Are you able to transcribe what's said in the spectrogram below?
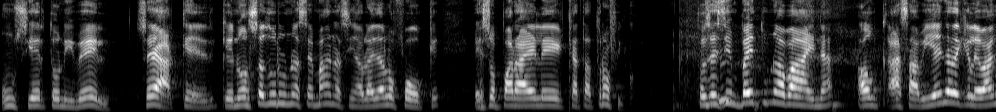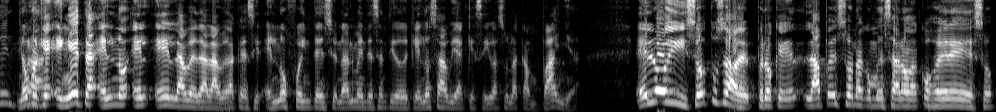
un cierto nivel. O sea, que, que no se dure una semana sin hablar de los foques, eso para él es catastrófico. Entonces se inventa una vaina aunque a sabiendas de que le van a entrar. No, porque en esta, él no, él, él, la verdad, la verdad que decir, él no fue intencionalmente en el sentido de que él no sabía que se iba a hacer una campaña. Él lo hizo, tú sabes, pero que las personas comenzaron a coger eso.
